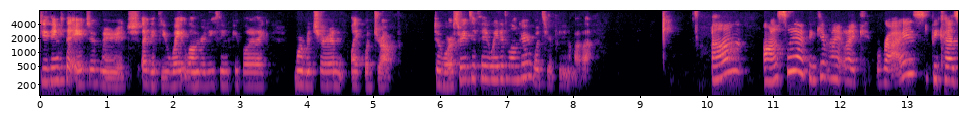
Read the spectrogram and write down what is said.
Do you think the age of marriage, like if you wait longer, do you think people are like more mature and like would drop divorce rates if they waited longer? What's your opinion about that? Um, honestly, I think it might like rise because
